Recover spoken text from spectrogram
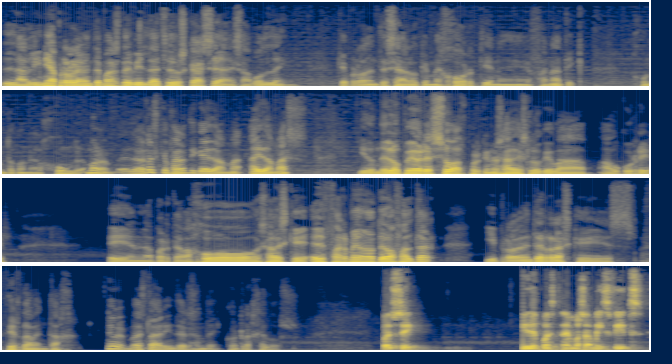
la línea probablemente más débil de H2K sea esa bot lane, que probablemente sea lo que mejor tiene Fnatic, junto con el jungla. Bueno, la verdad es que Fnatic ha ido a, ma- ha ido a más, y donde lo peor es Soaz, porque no sabes lo que va a ocurrir. Eh, en la parte de abajo sabes que el farmeo no te va a faltar, y probablemente rasques cierta ventaja. Eh, Va a estar interesante contra G2. Pues sí. Y después tenemos a Misfits,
